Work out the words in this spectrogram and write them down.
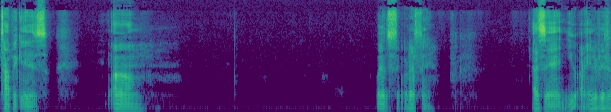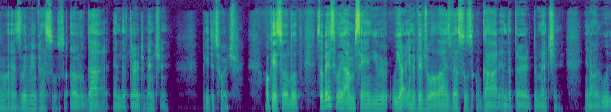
topic is um what did I say? What did I say? I said, You are individualized living vessels of God in the third dimension. Be the torch. Okay, so look, so basically, I'm saying you, we are individualized vessels of God in the third dimension. You know, we,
